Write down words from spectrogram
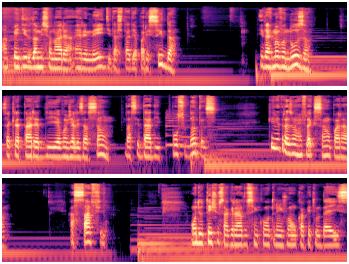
A pedido da missionária Ereneide, da cidade de Aparecida, e da irmã Vanusa, secretária de evangelização da cidade de Poço Dantas, queria trazer uma reflexão para a SAF, onde o texto sagrado se encontra em João capítulo 10,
